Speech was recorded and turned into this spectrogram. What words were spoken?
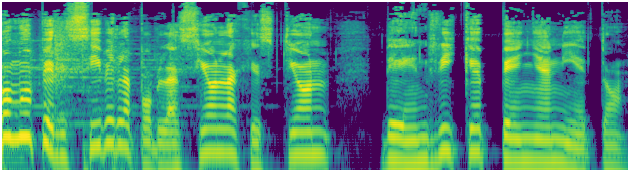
¿Cómo percibe la población la gestión de Enrique Peña Nieto?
